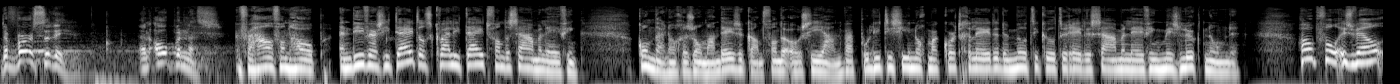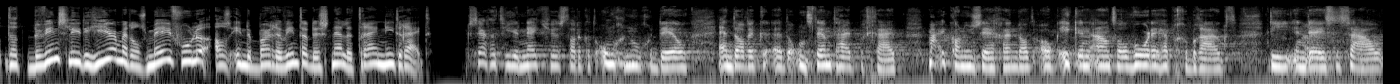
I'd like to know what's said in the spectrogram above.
diversity and openness. Een verhaal van hoop en diversiteit als kwaliteit van de samenleving. Kom daar nog eens om aan deze kant van de oceaan... waar politici nog maar kort geleden de multiculturele samenleving mislukt noemden. Hoopvol is wel dat bewindslieden hier met ons meevoelen... als in de barre winter de snelle trein niet rijdt. Ik zeg het hier netjes dat ik het ongenoegen deel en dat ik eh, de ontstemdheid begrijp. Maar ik kan u zeggen dat ook ik een aantal woorden heb gebruikt... die in deze zaal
